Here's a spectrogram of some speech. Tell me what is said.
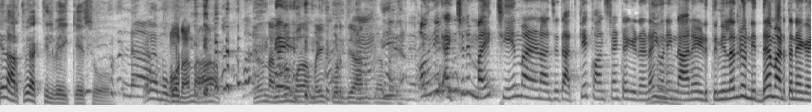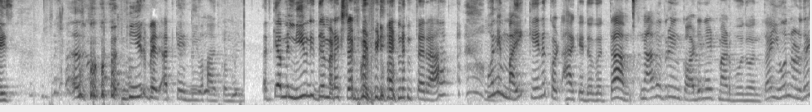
ಏನು ಅರ್ಥವೇ ಆಗ್ತಿಲ್ವೇ ಈ ಕೇಸು? ಮಗು? ನನಗೂ ಮೈಕ್ ಕೊಡ್ತೀಯ ಅನ್ಕೊಂಡೆ ಅವನಿಗೆ ಆಕ್ಚುಲಿ ಮೈಕ್ ಚೇಂಜ್ ಮಾಡೋಣ ಅನ್ಸುತ್ತೆ. ಅದಕ್ಕೆ ಕಾನ್ಸ್ಟೆಂಟ್ ಆಗಿ ಇಡೋಣ. ಇವನಿಗೆ ನಾನೇ ಇಡ್ತೀನಿ. ಇಲ್ಲಾಂದ್ರೆ ಇವ್ನು ನಿದ್ದೆ ಮಾಡ್ತಾನೆ ಗೈಸ್ ನೀರು ಬೇಡ ಅದಕ್ಕೆ ನೀವು ಹಾಕೊಂಬಿಡಿ. ಅದಕ್ಕೆ ಆಮೇಲೆ ನೀವು ನಿದ್ದೆ ಮಾಡಕ್ಕೆ ಸ್ಟಾರ್ಟ್ ಮಾಡ್ಬಿಡಿ ಅಣ್ಣನ ಥರ ಅವ್ನಿಗೆ ಮೈಕ್ ಏನು ಕೊಟ್ಟು ಹಾಕಿದ್ದು ಗೊತ್ತಾ? ನಾವಿಬ್ರು ಹಿಂಗೆ ಕೋಆರ್ಡಿನೇಟ್ ಮಾಡ್ಬೋದು ಅಂತ. ಇವ್ನು ನೋಡಿದ್ರೆ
